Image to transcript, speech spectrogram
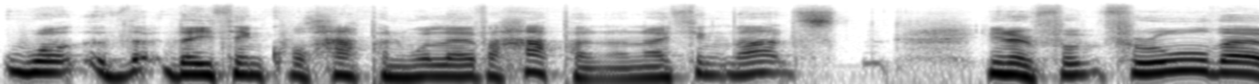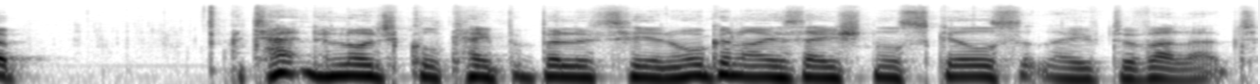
what they think will happen will ever happen, and I think that's you know for for all their technological capability and organizational skills that they've developed.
